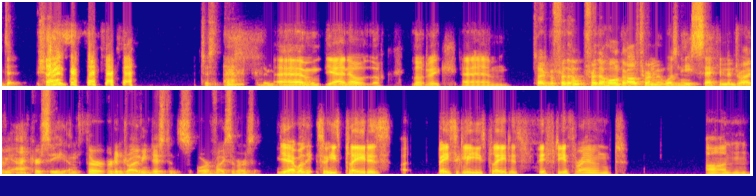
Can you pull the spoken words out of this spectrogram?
D- Shanny, just absolute. Um, yeah, no, look, Ludvig. Um, Sorry, but for the for the whole golf tournament, wasn't he second in driving accuracy and third in driving distance, or vice versa? yeah, well, so he's played his uh, basically he's played his 50th round on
